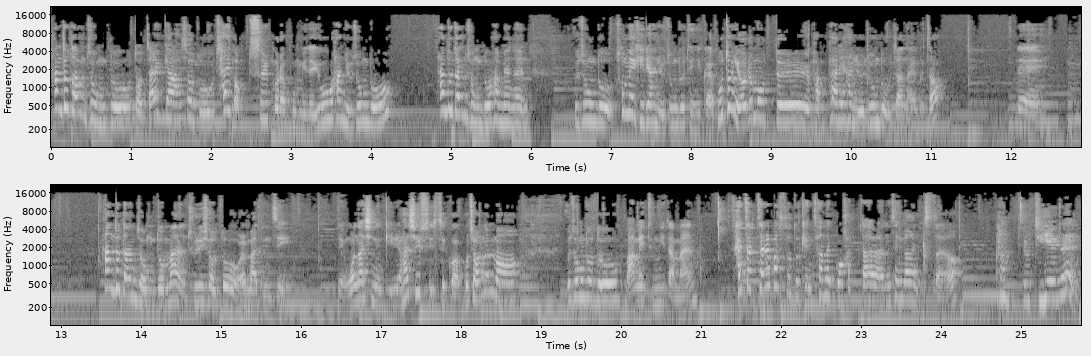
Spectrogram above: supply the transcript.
한두 단 정도 더 짧게 하셔도 차이가 없을 거라 봅니다. 요 한요 정도 한두 단 정도 하면은 요 정도 소매 길이 한 요 정도 되니까요. 보통 여름 옷들 반팔이 한 요 정도 오잖아요. 그죠? 네. 한두 단 정도만 줄이셔도 얼마든지 네, 원하시는 길이 하실 수 있을 것 같고 저는 뭐 요 정도도 마음에 듭니다만 살짝 짧았어도 괜찮을 것 같다라는 생각은 있어요. 그리고 뒤에는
